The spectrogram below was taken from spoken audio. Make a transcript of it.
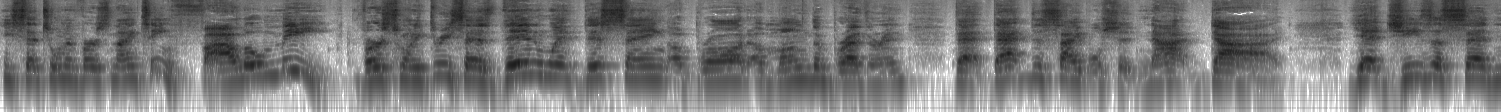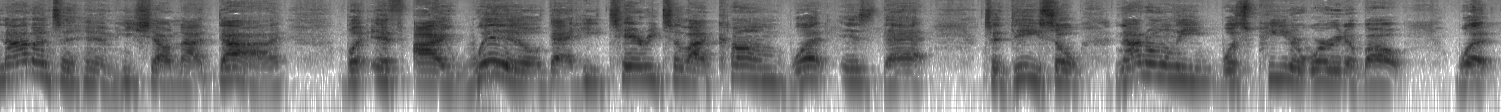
he said to him in verse 19 Follow me. Verse 23 says, Then went this saying abroad among the brethren that that disciple should not die. Yet Jesus said not unto him, He shall not die. But if I will that he tarry till I come, what is that to thee? So not only was Peter worried about what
